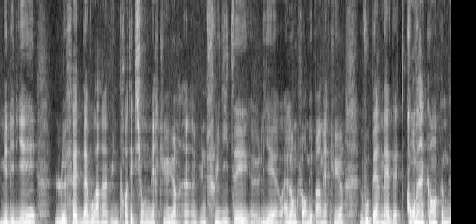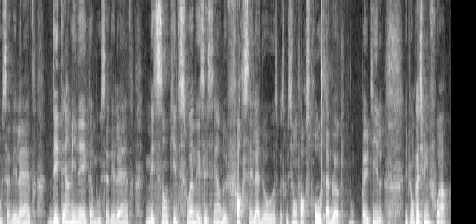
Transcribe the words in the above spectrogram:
Mes Béliers, le fait d'avoir une protection de Mercure, une fluidité euh, liée à l'angle formé par Mercure, vous permet d'être convaincant comme vous savez l'être, déterminé comme vous savez l'être, mais sans qu'il soit nécessaire de forcer la dose, parce que si on force trop, ça bloque, donc pas utile. Et puis on passe une fois,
